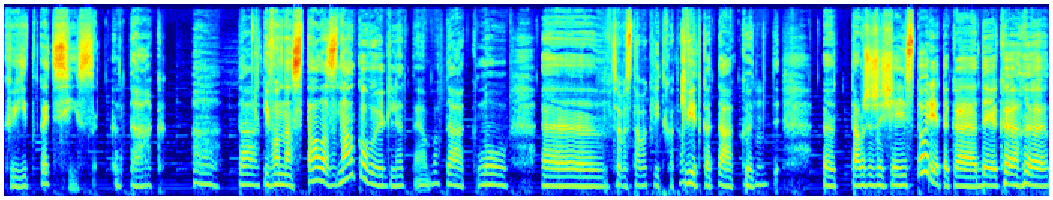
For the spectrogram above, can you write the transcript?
квітка ціси. Так. Так, І вона стала знаковою для тебе. так. Ну, е, Це вистава квітка, так? квітка, так. Е, Там же ж ще історія така, деяка е,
